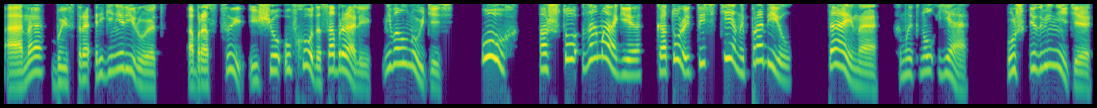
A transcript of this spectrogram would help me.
а она быстро регенерирует. Образцы еще у входа собрали, не волнуйтесь». «Ух, «А что за магия, которой ты стены пробил?» «Тайна!» — хмыкнул я. «Уж извините,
